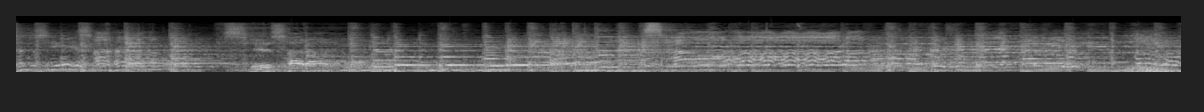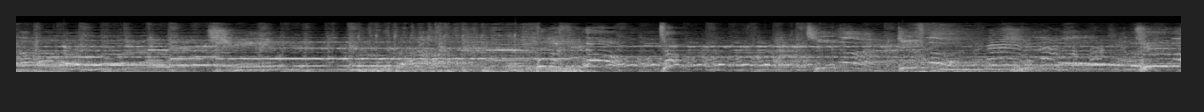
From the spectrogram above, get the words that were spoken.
선 세상 세 사람 고맙습니다. 자, 지원 지원 팀원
